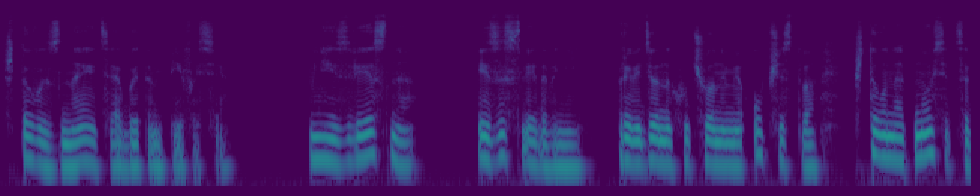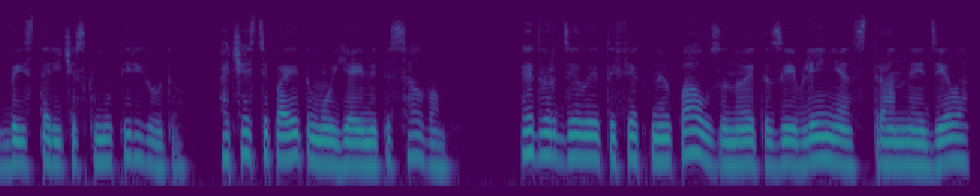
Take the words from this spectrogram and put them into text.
«что вы знаете об этом Пифосе?» «Мне известно, из исследований, проведенных учеными общества, что он относится к доисторическому периоду. Отчасти поэтому я и написал вам. Эдвард делает эффектную паузу, но это заявление, странное дело,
